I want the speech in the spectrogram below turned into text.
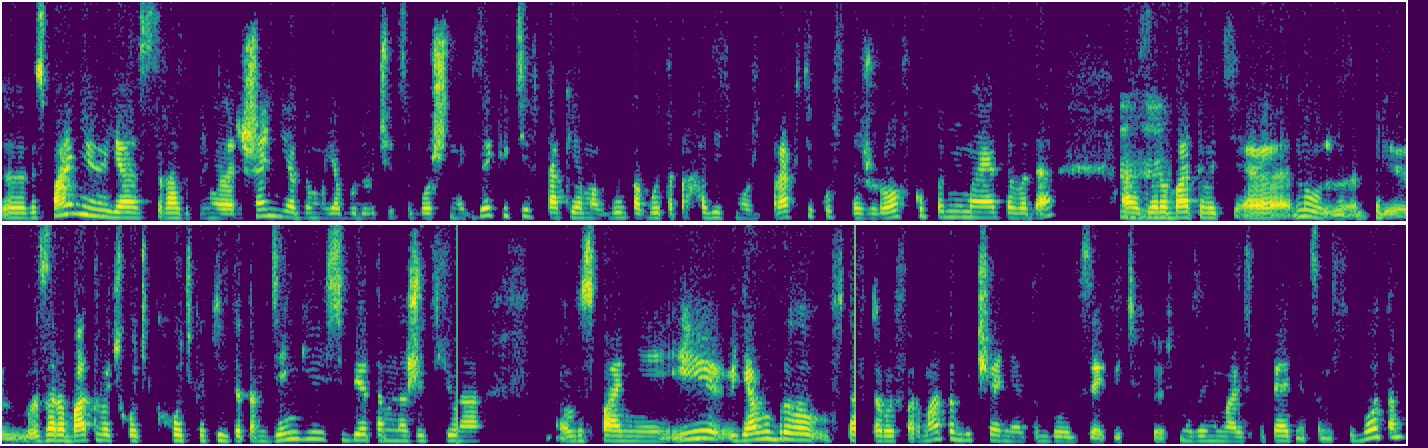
в Испанию, я сразу приняла решение, я думаю, я буду учиться больше на экзекутив, так я могу как будто проходить, может, практику, стажировку помимо этого, да, uh-huh. зарабатывать, э, ну, зарабатывать хоть, хоть какие-то там деньги себе там на житье на, в Испании. И я выбрала второй формат обучения, это был экзекутив, то есть мы занимались по пятницам и субботам,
